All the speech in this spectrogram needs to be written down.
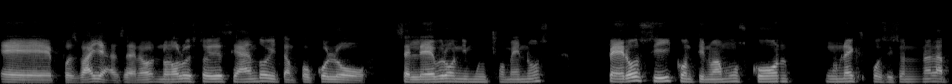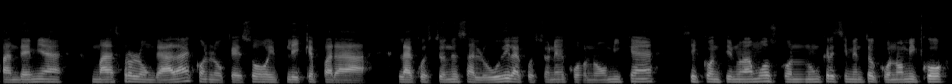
eh, pues vaya, o sea, no, no lo estoy deseando y tampoco lo celebro ni mucho menos, pero sí continuamos con una exposición a la pandemia más prolongada, con lo que eso implique para la cuestión de salud y la cuestión económica, si continuamos con un crecimiento económico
